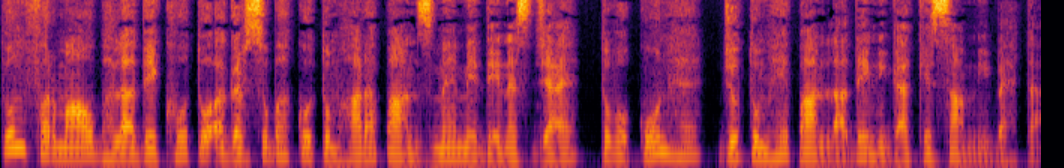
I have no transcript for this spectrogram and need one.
تم فرماؤ بھلا دیکھو تو اگر صبح کو تمہارا پانزمے میں دینس جائے تو وہ کون ہے جو تمہیں پان لادے نگاہ کے سامنے بہتا؟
